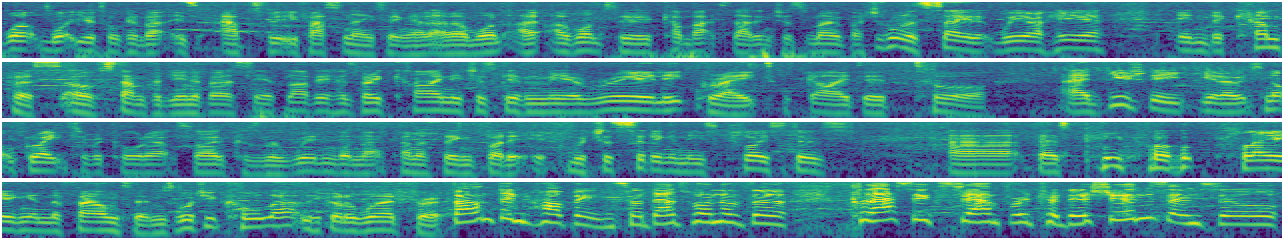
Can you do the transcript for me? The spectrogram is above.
what, what you're talking about is absolutely fascinating, and I want I, I want to come back to that in just a moment. But I just want to say that we are here in the campus of Stanford University, and Flavia has very kindly just given me a really great guided tour. And usually, you know, it's not great to record outside because of the wind and that kind of thing. But it, it, we're just sitting in these cloisters. Uh, there's people playing in the fountains. What do you call that? You've got a word for it. Fountain hopping. So that's one of the classic Stanford traditions. And so,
